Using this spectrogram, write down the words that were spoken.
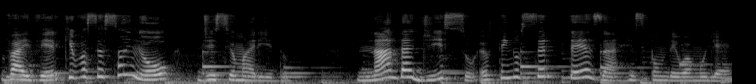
Vai ver que você sonhou, disse o marido. Nada disso, eu tenho certeza, respondeu a mulher.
